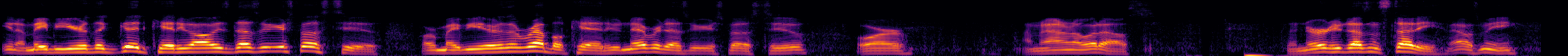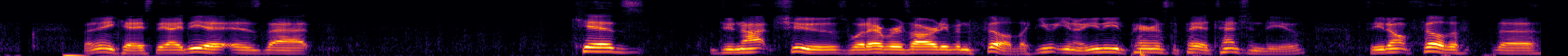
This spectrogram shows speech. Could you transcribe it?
you know, maybe you're the good kid who always does what you're supposed to or maybe you're the rebel kid who never does what you're supposed to. Or, I mean, I don't know what else. The nerd who doesn't study. That was me. But in any case, the idea is that kids do not choose whatever has already been filled. Like you, you know, you need parents to pay attention to you, so you don't fill the the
